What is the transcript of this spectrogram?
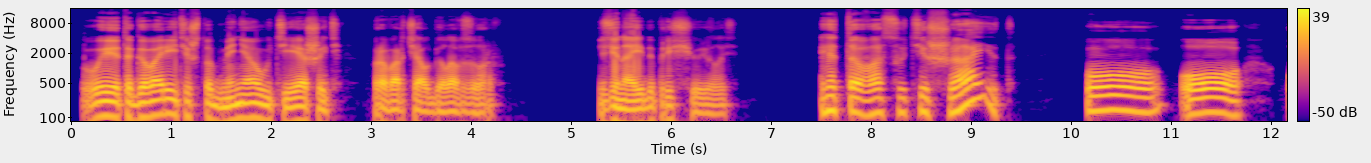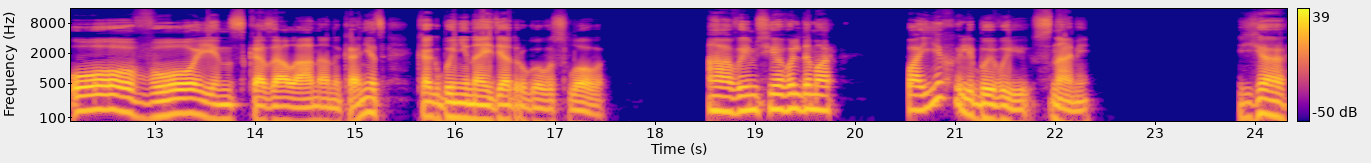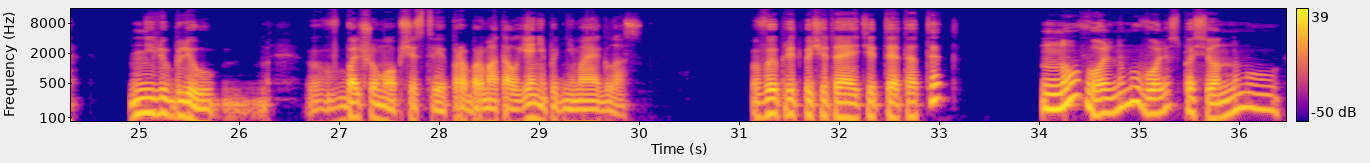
«Вы это говорите, чтобы меня утешить», — проворчал Беловзоров. Зинаида прищурилась. «Это вас утешает? О, о, о, воин!» — сказала она наконец, как бы не найдя другого слова. «А вы, мсье Вальдемар, поехали бы вы с нами?» «Я не люблю в большом обществе», — пробормотал я, не поднимая глаз. «Вы предпочитаете тет-а-тет? -тет? Ну, вольному воля спасенному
